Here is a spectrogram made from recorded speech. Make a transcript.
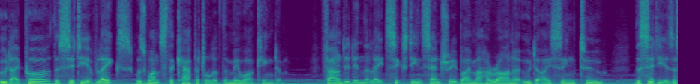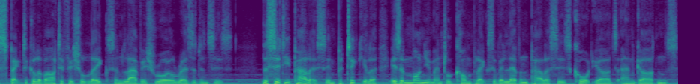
Udaipur, the city of lakes, was once the capital of the Mewar kingdom. Founded in the late 16th century by Maharana Uday Singh II, the city is a spectacle of artificial lakes and lavish royal residences. The city palace, in particular, is a monumental complex of 11 palaces, courtyards and gardens.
